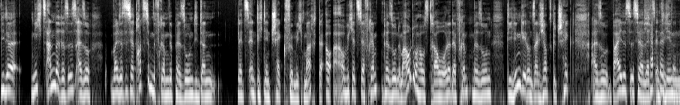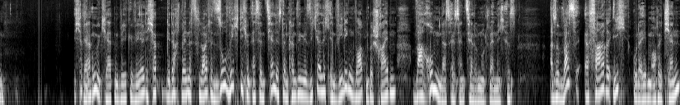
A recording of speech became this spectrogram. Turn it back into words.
wieder nichts anderes ist, also, weil das ist ja trotzdem eine fremde Person, die dann letztendlich den Check für mich macht. Ob ich jetzt der fremden Person im Autohaus traue oder der fremden Person, die hingeht und sagt, ich hab's gecheckt. Also beides ist ja Ich hab ja letztendlich den- dann. Ich habe Ja? den umgekehrten Weg gewählt. Ich habe gedacht, wenn das für Leute so wichtig und essentiell ist, dann können sie mir sicherlich in wenigen Worten beschreiben, warum das essentiell und notwendig ist. Also was erfahre ich oder eben auch Etienne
